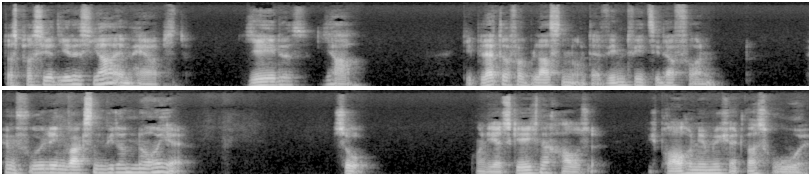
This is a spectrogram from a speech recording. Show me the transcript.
Das passiert jedes Jahr im Herbst. Jedes Jahr. Die Blätter verblassen und der Wind weht sie davon. Im Frühling wachsen wieder neue. So, und jetzt gehe ich nach Hause. Ich brauche nämlich etwas Ruhe.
